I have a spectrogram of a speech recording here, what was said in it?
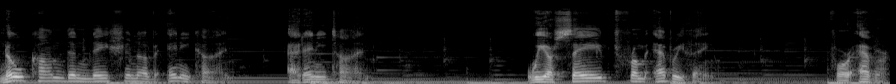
No condemnation of any kind at any time. We are saved from everything forever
